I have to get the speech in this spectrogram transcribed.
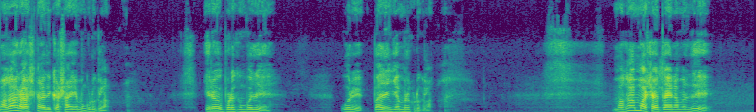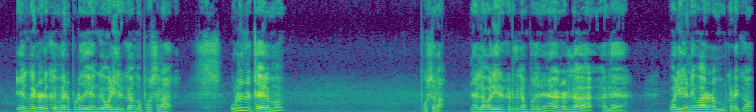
மகாராஷ்டிராதி கஷாயமும் கொடுக்கலாம். இரவு படுக்கும்போது ஒரு பதினஞ்சு எம்எல் கொடுக்கலாம். மகாமாஷா தைலம் வந்து எங்கே நடுக்கம் ஏற்படுது எங்கே வலி இருக்கோ அங்கே பூசலாம். உளுந்து தைலமும் பூசலாம். நல்ல வலி இருக்கிறதெல்லாம் பூசினீங்கன்னா நல்லா அந்த வலிய நிவாரணம் கிடைக்கும்.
